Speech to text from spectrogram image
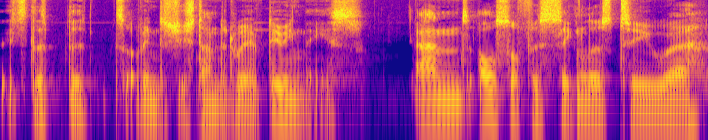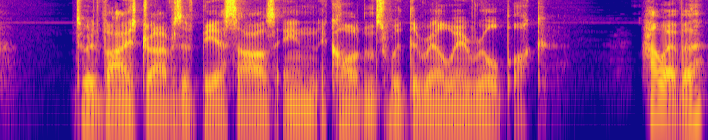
It's the, the sort of industry standard way of doing these, and also for signallers to uh, to advise drivers of BSRs in accordance with the railway rulebook. However,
